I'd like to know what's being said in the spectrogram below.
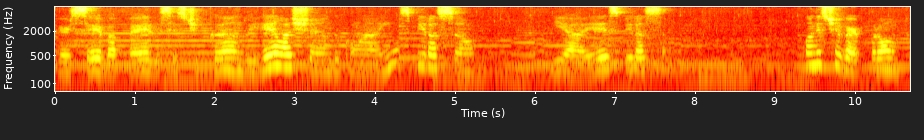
Perceba a pele se esticando e relaxando com a inspiração e a expiração. Quando estiver pronto,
